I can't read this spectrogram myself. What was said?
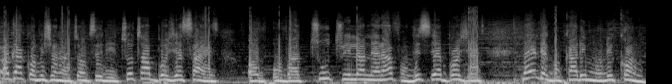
Oga commissioner tok say di total budget size of over 2 trillion naira for this year budget im dem go carry money come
